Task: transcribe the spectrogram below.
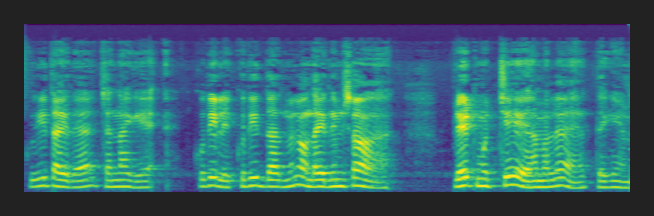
ಕುದೀತಾ ಇದೆ, ಚೆನ್ನಾಗಿ. ಕುದೀಲಿ, ಕುದಿದ್ದಾದ್ಮೇಲೆ ಒಂದು ಐದು ನಿಮಿಷ ಪ್ಲೇಟ್ ಮುಚ್ಚಿ ಆಮೇಲೆ ತೆಗಿಯೋಣ.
